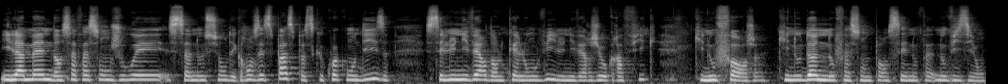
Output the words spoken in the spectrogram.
Il amène dans sa façon de jouer sa notion des grands espaces, parce que quoi qu'on dise, c'est l'univers dans lequel on vit, l'univers géographique, qui nous forge, qui nous donne nos façons de penser, nos, visions.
